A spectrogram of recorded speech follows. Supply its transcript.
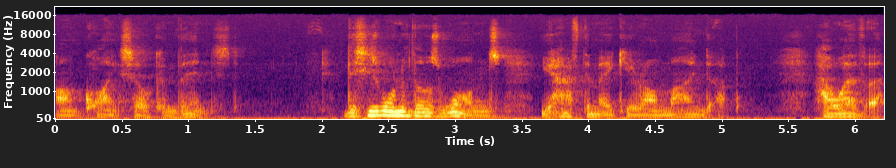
aren't quite so convinced. This is one of those ones you have to make your own mind up. However,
